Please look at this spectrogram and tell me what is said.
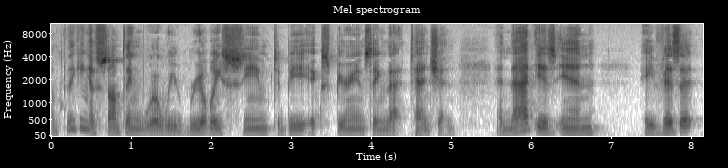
I'm thinking of something where we really seem to be experiencing that tension, and that is in a visit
